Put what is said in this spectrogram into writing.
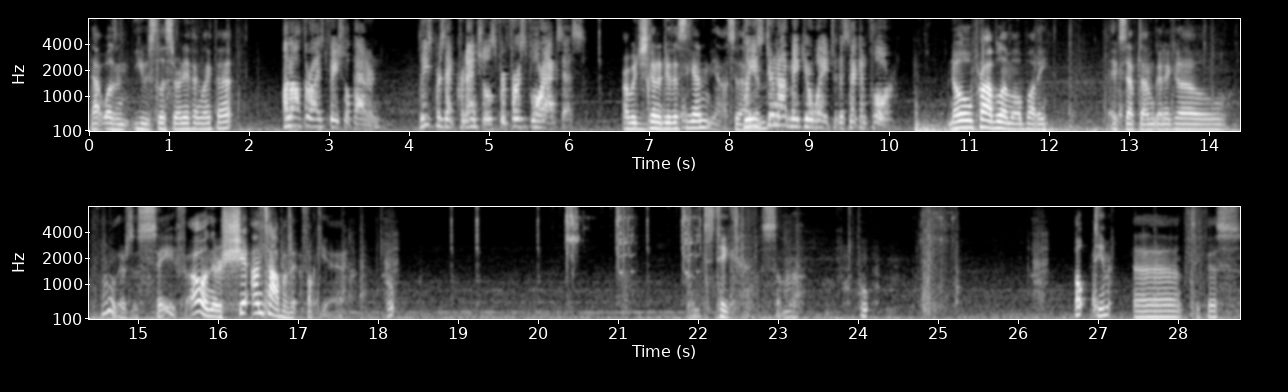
That wasn't useless or anything like that. Unauthorized facial pattern. Please present credentials for first floor access. Are we just gonna do this again? Yeah, let's do that Please again. do not make your way to the second floor. No problem, old buddy. Except I'm gonna go... Oh, there's a safe. Oh, and there's shit on top of it. Fuck yeah. Oh. Let's take some... Oh. Oh, damn it. Uh, take this.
